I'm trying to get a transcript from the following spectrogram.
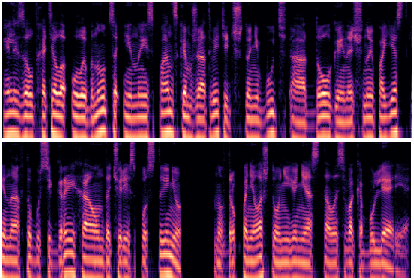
Элизалд хотела улыбнуться и на испанском же ответить что-нибудь о долгой ночной поездке на автобусе Грейхаунда через пустыню, но вдруг поняла, что у нее не осталось вокабулярия.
